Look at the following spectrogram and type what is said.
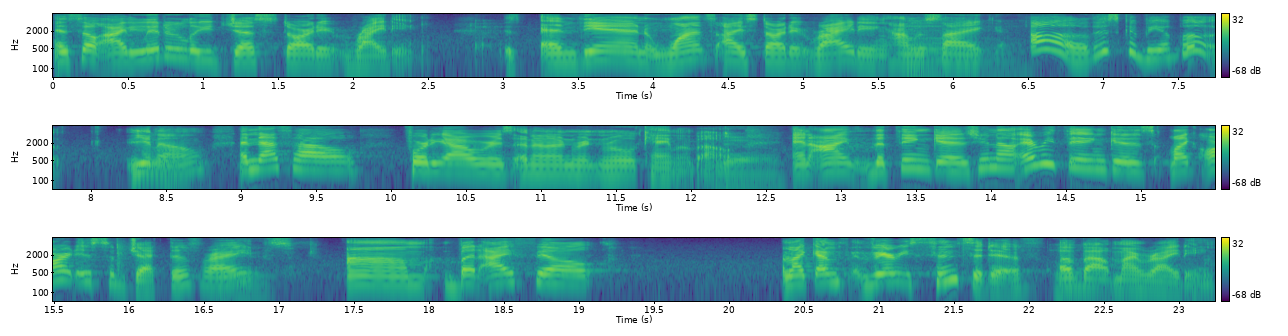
And so I literally just started writing. And then once I started writing, I was hmm. like, oh, this could be a book, you hmm. know? And that's how 40 Hours and an Unwritten Rule came about. Yeah. And I, the thing is, you know, everything is like art is subjective, right? is. Um, but I felt like I'm very sensitive mm. about my writing.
